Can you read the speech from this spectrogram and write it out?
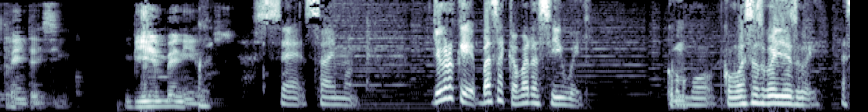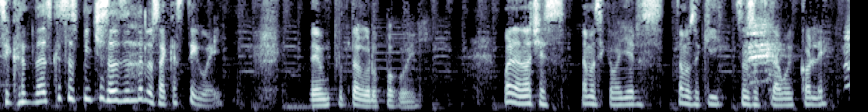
35. Bienvenidos. Sí, Simon. Yo creo que vas a acabar así, güey. Como, como esos güeyes, güey. Así que, es que esos pinches, ¿sabes de dónde los sacaste, güey? De un puto grupo, güey. Buenas noches, damas y caballeros. Estamos aquí, Sons of the Cole. No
